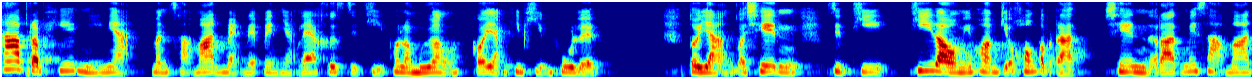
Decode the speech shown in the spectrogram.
ห้าประเภทนี้เนี่ยมันสามารถแบ่งได้เป็นอย่างแรกคือสิทธิพลเมือง ก็อย่างที่พิมพ์พูดเลย ตัวอย่างก็เช่น สิทธิที่เรามีความเกี่ยวข้องกับรัฐ เช่น รัฐไม่สามารถ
